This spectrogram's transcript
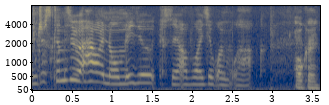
I'm just gonna do it how I normally do it because otherwise it won't work. Okay.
